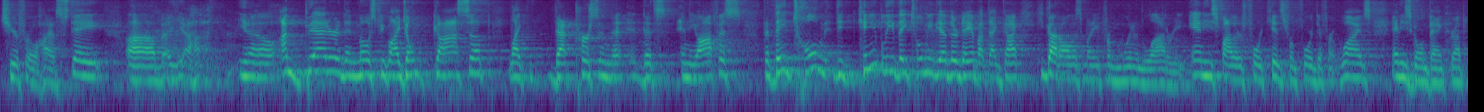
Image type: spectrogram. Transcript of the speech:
cheer for Ohio State. Um, you know, I'm better than most people. I don't gossip like that person that, that's in the office that they told me. Did, can you believe they told me the other day about that guy? He got all his money from winning the lottery, and he's fathered four kids from four different wives, and he's going bankrupt.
